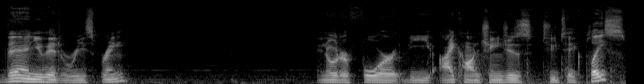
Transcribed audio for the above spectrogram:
Then you hit respring in order for the icon changes to take place.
